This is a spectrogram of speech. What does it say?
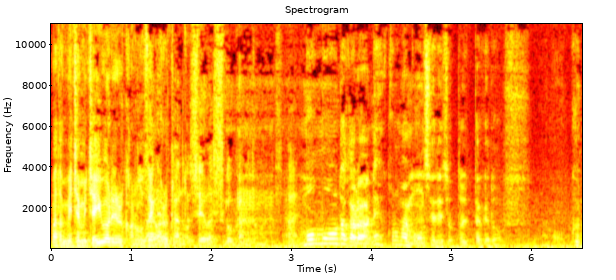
まためちゃめちゃ言われる可能性がある可能こと性はすごくあると思います、はいもうもうだからねこの前も音声でちょっと言ったけどあのく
